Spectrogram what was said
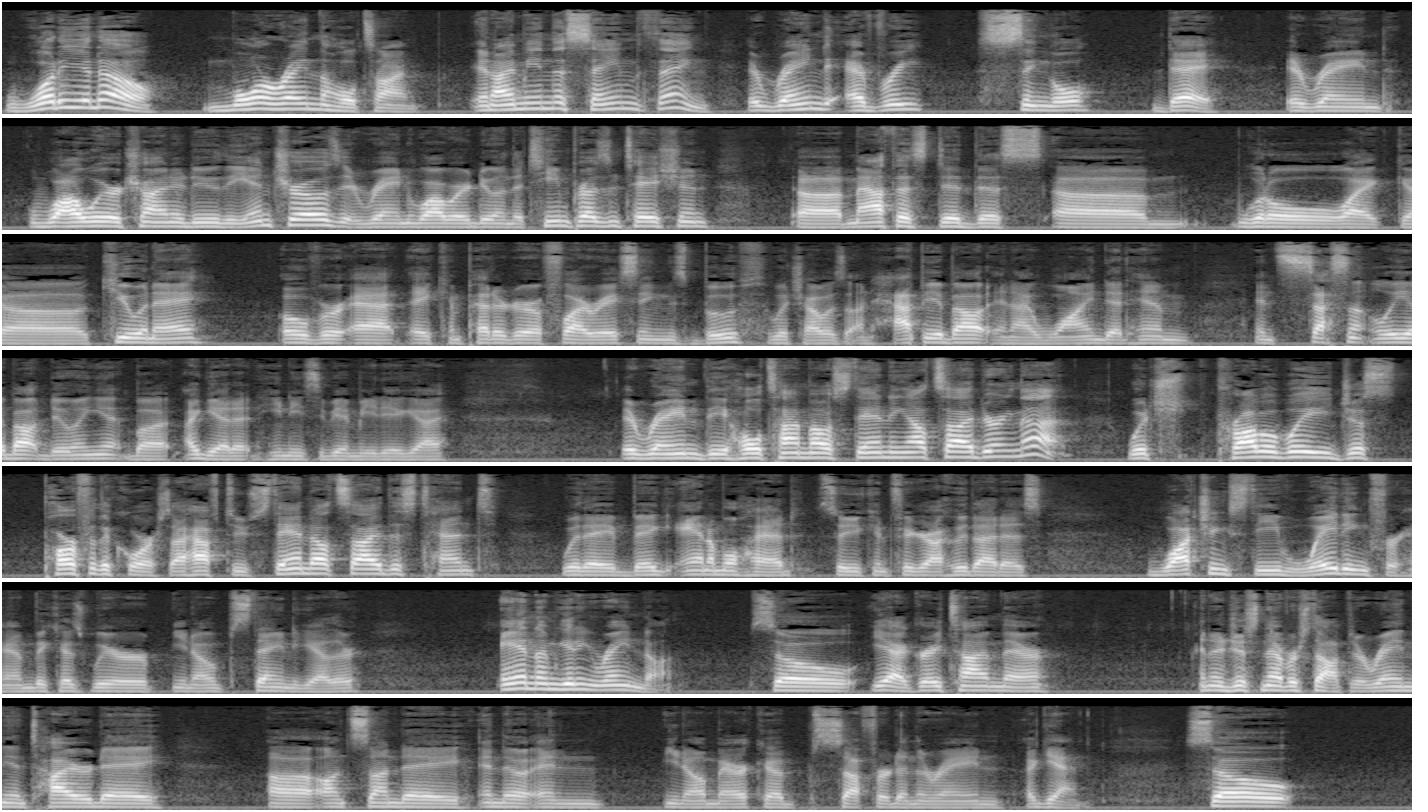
What do you know? More rain the whole time. And I mean the same thing. It rained every single day. It rained while we were trying to do the intros. It rained while we were doing the team presentation. Uh, Matthes did this um, little like uh, Q and A over at a competitor of Fly Racing's booth, which I was unhappy about, and I whined at him incessantly about doing it. But I get it; he needs to be a media guy. It rained the whole time I was standing outside during that, which probably just par for the course. I have to stand outside this tent with a big animal head, so you can figure out who that is watching Steve, waiting for him because we are you know, staying together, and I'm getting rained on. So, yeah, great time there. And it just never stopped. It rained the entire day. uh, on Sunday, and the and you know America suffered in the rain again. So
